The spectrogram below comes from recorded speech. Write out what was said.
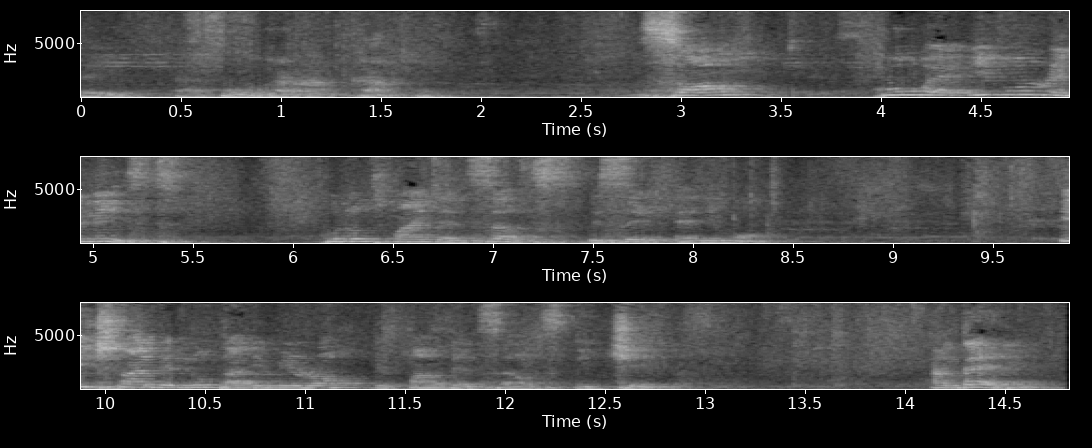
the uh, Boko Haram camp. Some who were even released couldn't find themselves the same anymore. Each time they looked at the mirror, they found themselves in chains. And then,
